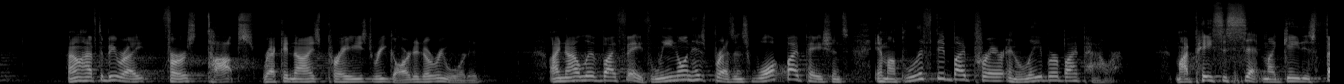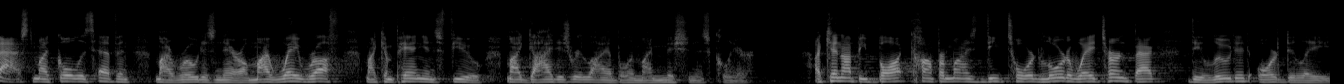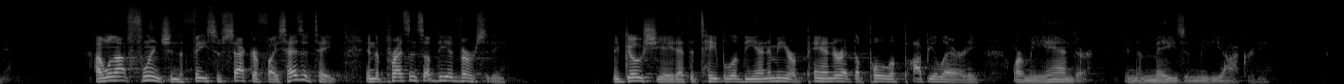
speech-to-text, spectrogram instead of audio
I don't have to be right, first, tops, recognized, praised, regarded, or rewarded. I now live by faith, lean on his presence, walk by patience, am uplifted by prayer, and labor by power. My pace is set, my gait is fast, my goal is heaven, my road is narrow, my way rough, my companions few, my guide is reliable, and my mission is clear. I cannot be bought, compromised, detoured, lured away, turned back, deluded, or delayed. I will not flinch in the face of sacrifice, hesitate in the presence of the adversity, negotiate at the table of the enemy, or pander at the pool of popularity, or meander in the maze of mediocrity.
